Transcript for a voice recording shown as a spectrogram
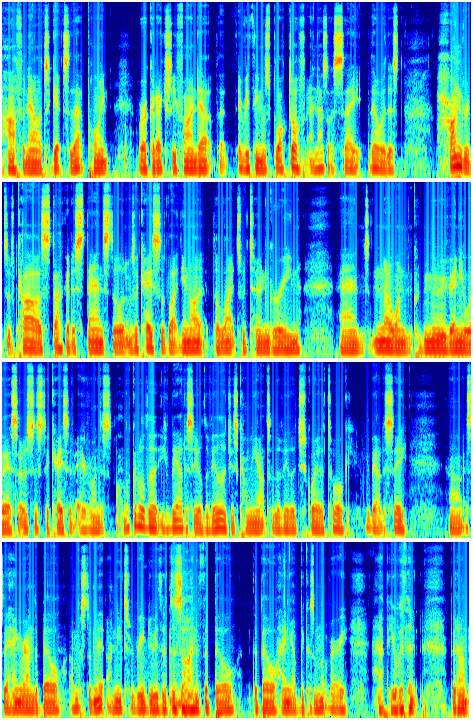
half an hour to get to that point where I could actually find out that everything was blocked off. And as I say, there were just hundreds of cars stuck at a standstill. And it was a case of like, you know, the lights would turn green and no one could move anywhere. So it was just a case of everyone just oh, look at all the. You'll be able to see all the villagers coming out to the village square to talk. You'll be able to see uh, as they hang around the bell. I must admit, I need to redo the design of the bell, the bell hanger, because I'm not very happy with it. But um,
